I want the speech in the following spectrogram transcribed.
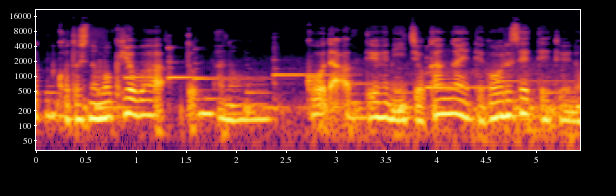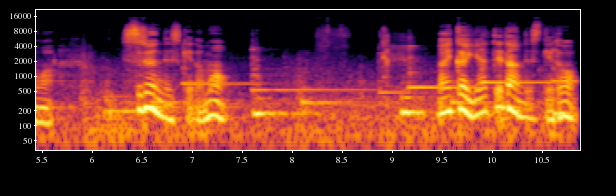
今年の目標はあのこうだっていうふうに一応考えてゴール設定というのはするんですけども毎回やってたんですけど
